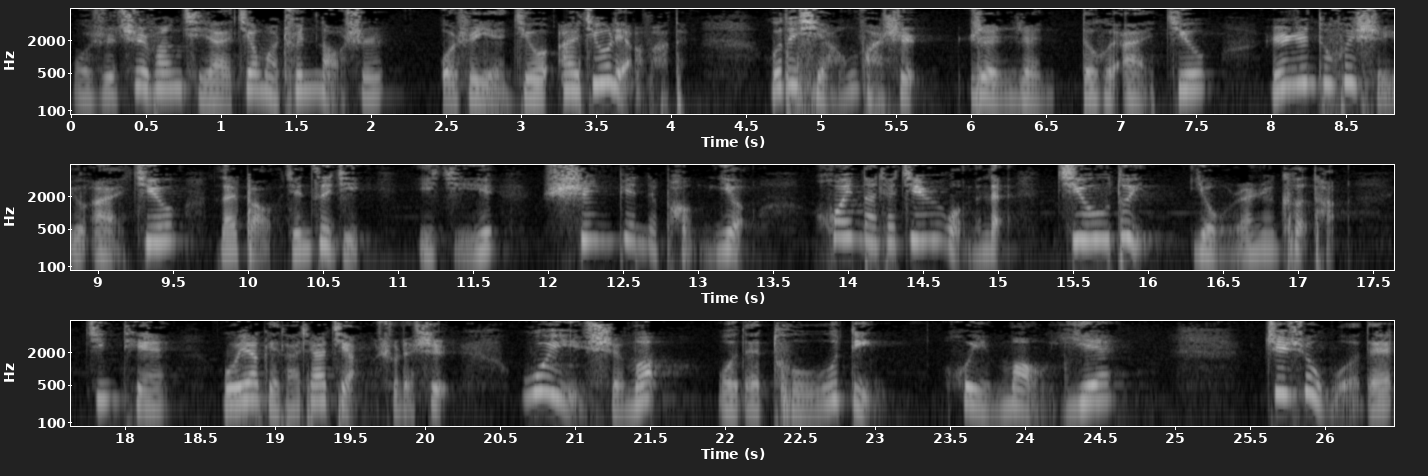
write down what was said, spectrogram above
我是赤方奇艾焦茂春老师，我是研究艾灸疗法的。我的想法是，人人都会艾灸，人人都会使用艾灸来保健自己以及身边的朋友。欢迎大家进入我们的灸对有缘人课堂。今天我要给大家讲述的是，为什么我的头顶会冒烟？这是我的。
